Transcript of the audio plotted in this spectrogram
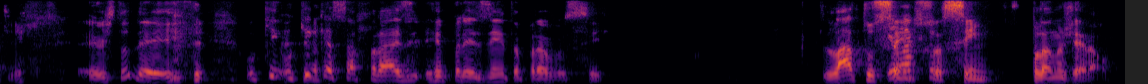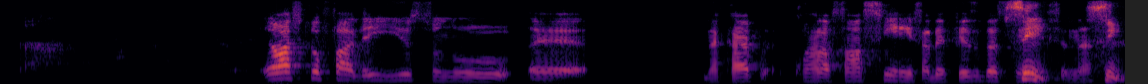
Eu estudei. O que, o que, que essa frase representa para você? Lato senso, que... assim, plano geral. Eu acho que eu falei isso no, é, naquela, com relação à ciência, a defesa da ciência, sim, né? Sim,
